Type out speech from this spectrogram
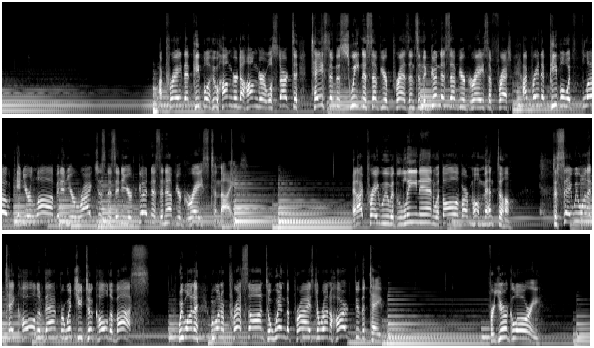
I pray that people who hunger to hunger will start to taste of the sweetness of your presence and the goodness of your grace afresh. I pray that people would float in your love and in your righteousness and in your goodness and of your grace tonight. And I pray we would lean in with all of our momentum to say we want to take hold of that for which you took hold of us. We want to we want to press on to win the prize, to run hard through the tape for your glory,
